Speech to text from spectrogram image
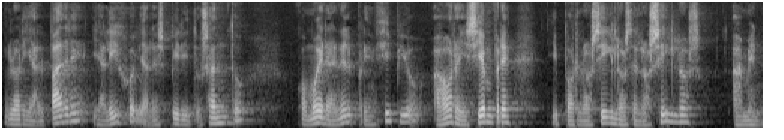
Gloria al Padre y al Hijo y al Espíritu Santo, como era en el principio, ahora y siempre, y por los siglos de los siglos. Amén.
